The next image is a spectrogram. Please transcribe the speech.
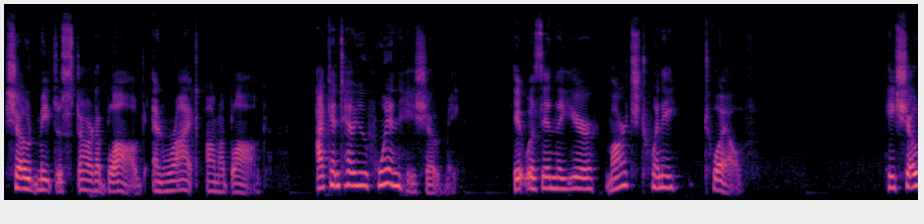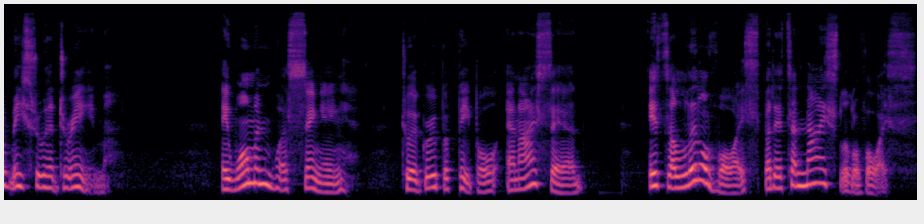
showed me to start a blog and write on a blog. I can tell you when He showed me. It was in the year March 20, 12. He showed me through a dream. A woman was singing to a group of people, and I said, It's a little voice, but it's a nice little voice.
